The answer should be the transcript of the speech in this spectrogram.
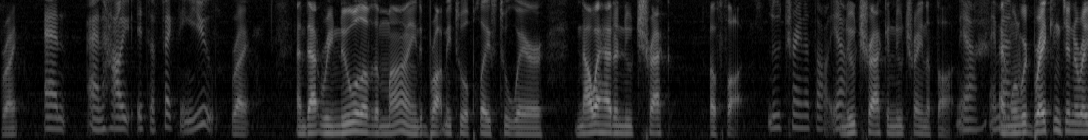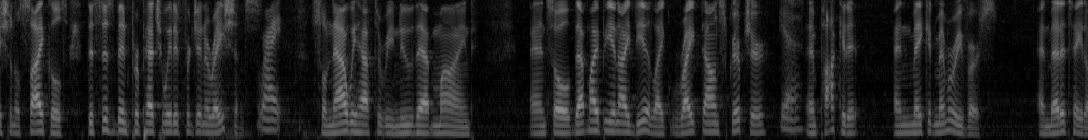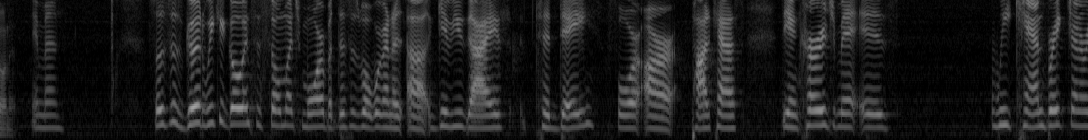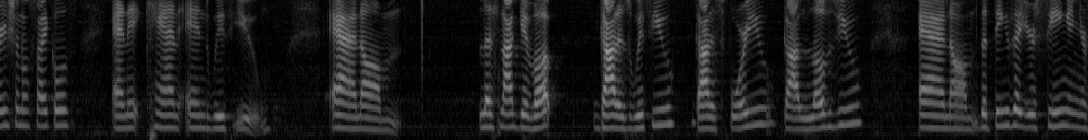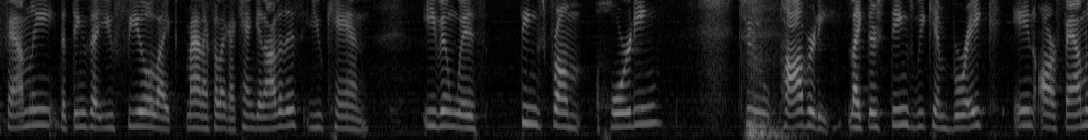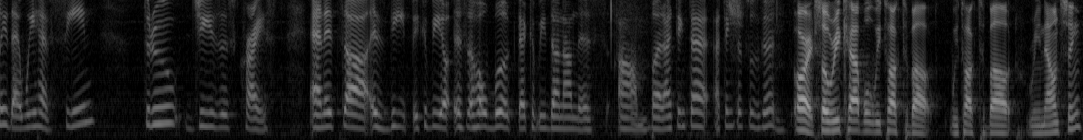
Right. and and how it's affecting you. Right. And that renewal of the mind brought me to a place to where now I had a new track of thought, New train of thought. Yeah. new track and new train of thought. yeah. Amen. And when we're breaking generational cycles, this has been perpetuated for generations. right. So now we have to renew that mind. And so that might be an idea like write down scripture Yeah. and pocket it and make it memory verse and meditate on it. Amen. So this is good. We could go into so much more, but this is what we're gonna uh, give you guys today for our podcast. The encouragement is we can break generational cycles, and it can end with you. And um, let's not give up. God is with you. God is for you. God loves you. And um, the things that you're seeing in your family, the things that you feel like, man, I feel like I can't get out of this, you can. Even with things from hoarding to poverty. Like there's things we can break in our family that we have seen through Jesus Christ. And it's uh it's deep. It could be a, it's a whole book that could be done on this. Um, but I think that I think this was good. All right, so recap what we talked about. We talked about renouncing.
